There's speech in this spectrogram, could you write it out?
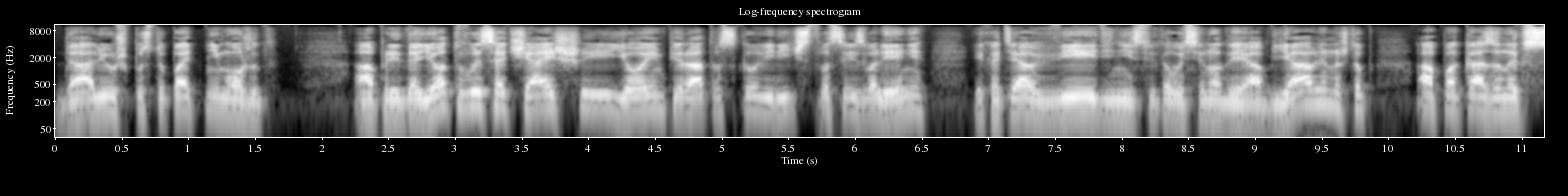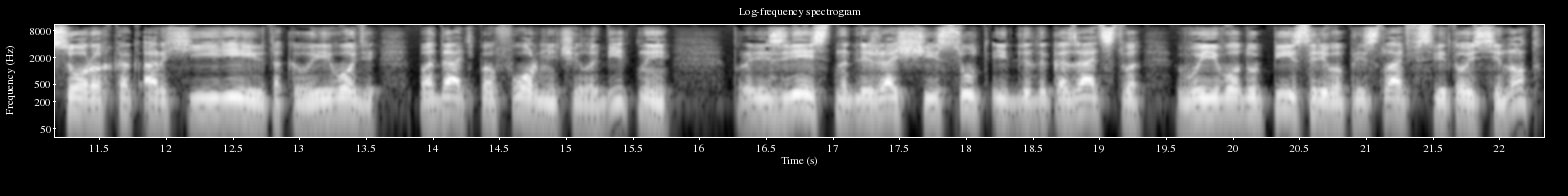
далее уж поступать не может, а придает высочайшее ее императорского величества соизволение, и хотя в ведении Святого Синода и объявлено, чтоб о показанных ссорах как архиерею, так и воеводе подать по форме челобитные, произвесть надлежащий суд и для доказательства воеводу Писарева прислать в Святой Синод,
